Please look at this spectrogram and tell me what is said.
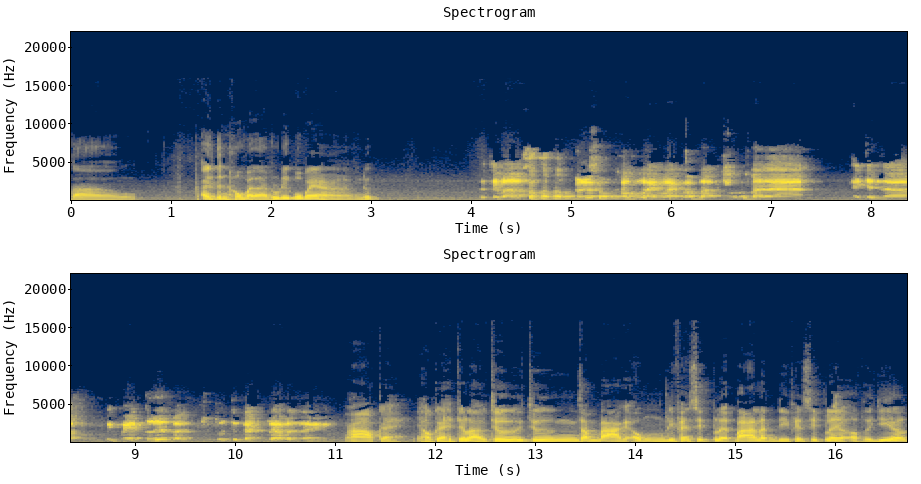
là Aiton không phải là Rudy Gobert hả Đức? thế mà không không không không không không không phải không phải có bạn có bạn là Aiton là big man nhất và chúng tôi từng gặp playoff lần này. À ok, ok, tức là chứ chứ dăm ba cái ông defensive player ba lần defensive player of the year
